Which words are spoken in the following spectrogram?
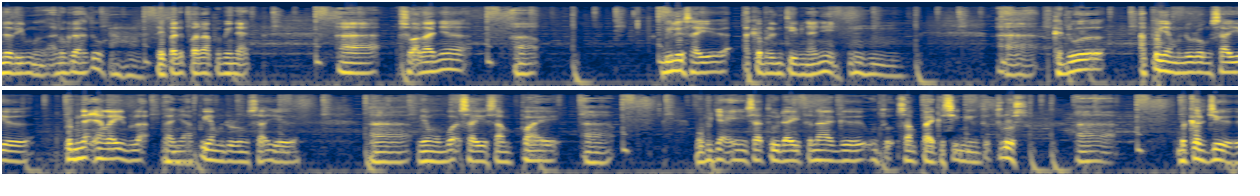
menerima anugerah tu uh-huh. daripada para peminat uh, soalannya uh, bila saya akan berhenti menyanyi Mhm. Uh, kedua apa yang mendorong saya peminat yang lain pula tanya apa yang mendorong saya uh, yang membuat saya sampai uh, mempunyai satu daya tenaga untuk sampai ke sini untuk terus uh, bekerja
